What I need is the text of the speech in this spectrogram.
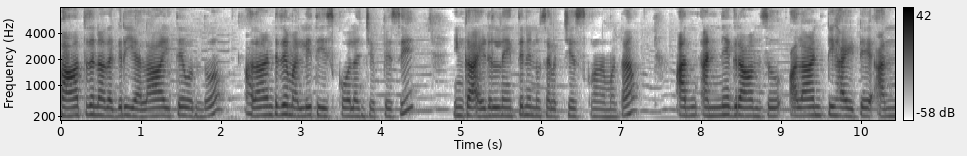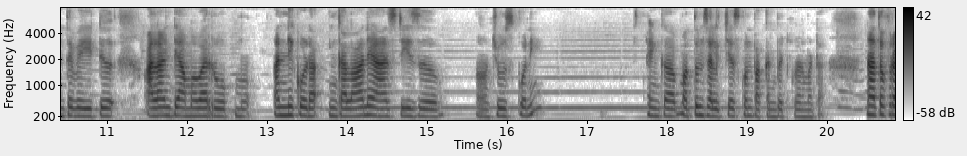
పాతది నా దగ్గర ఎలా అయితే ఉందో అలాంటిదే మళ్ళీ తీసుకోవాలని చెప్పేసి ఇంకా ఐడల్ని అయితే నేను సెలెక్ట్ చేసుకున్నాను అనమాట అన్ని గ్రామ్స్ అలాంటి హైటే అంత వెయిట్ అలాంటి అమ్మవారి రూపము అన్నీ కూడా. ఇంకా అలానే యాజ్టీజ్ చూసుకొని ఇంకా మొత్తం సెలెక్ట్ చేసుకొని పక్కన పెట్టుకున్నాను అనమాట నాతో ఫ్ర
